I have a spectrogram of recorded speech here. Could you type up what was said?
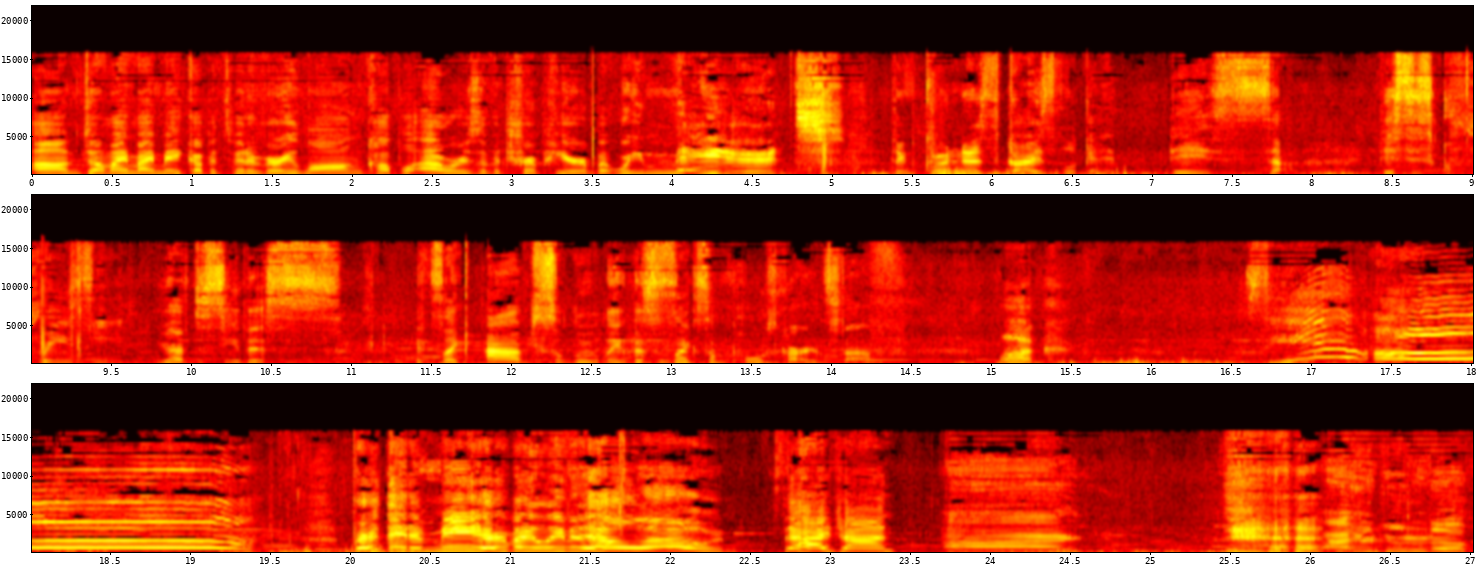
Um, don't mind my makeup. It's been a very long couple hours of a trip here, but we made it. Thank goodness. Guys, look at this. This is crazy. You have to see this. It's like absolutely, this is like some postcard stuff. Look. See? Oh! Birthday to me. Everybody leave me the hell alone. Say hi, John. Hi. Out here doing it up.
